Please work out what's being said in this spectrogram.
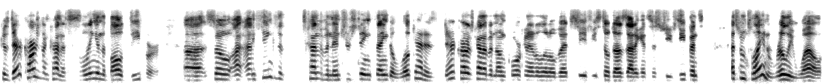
because Derek Carr's been kind of slinging the ball deeper. Uh, so I, I, think that it's kind of an interesting thing to look at is Derek Carr's kind of been uncorking it a little bit, see if he still does that against this Chiefs defense. That's been playing really well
